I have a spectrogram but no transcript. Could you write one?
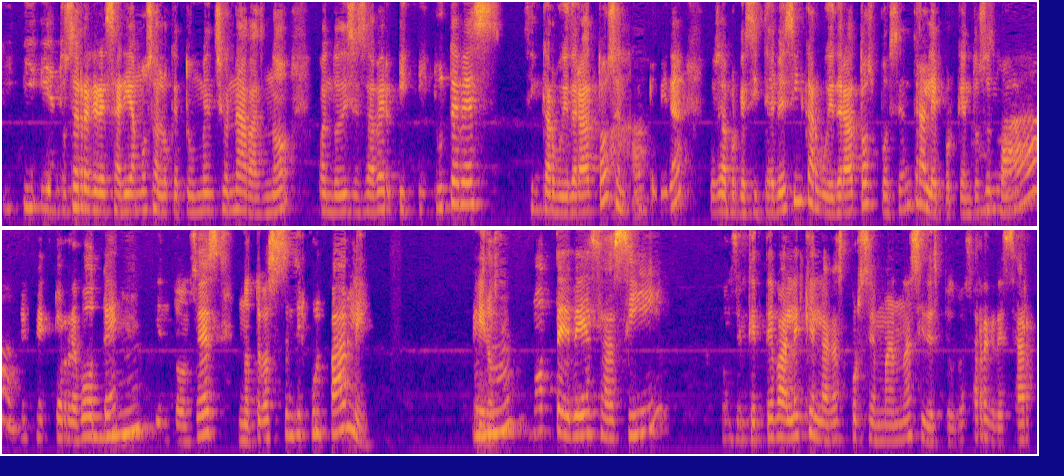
Y, entonces regresaríamos a lo que tú mencionabas, ¿no? Cuando dices, a ver, ¿y, tú te ves sin carbohidratos en toda tu vida? O sea, porque si te ves sin carbohidratos, pues éntrale, porque entonces no hay un efecto rebote y entonces no te vas a sentir culpable. Pero si no te ves así, pues de qué te vale que la hagas por semanas y después vas a regresar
